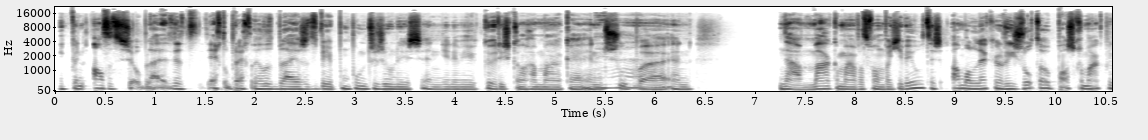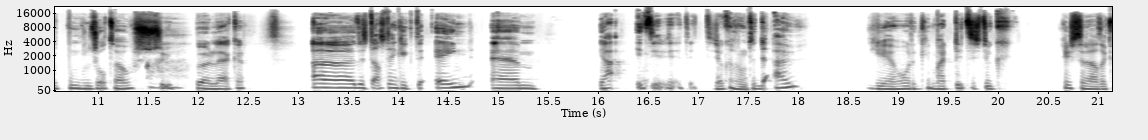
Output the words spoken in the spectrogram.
Ik ben altijd zo blij, dat, echt oprecht heel blij als het weer pompoenseizoen is. En je er weer curry's kan gaan maken en soepen. En nou, maak er maar wat van wat je wilt. Het is allemaal lekker. Risotto, pas gemaakt pompoenrisotto. Super lekker. Eh, dus dat is denk ik de één. Ehm, ja, het, het- het is ook een groente. De ui. Hier hoor ik, maar dit is natuurlijk... Gisteren had ik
